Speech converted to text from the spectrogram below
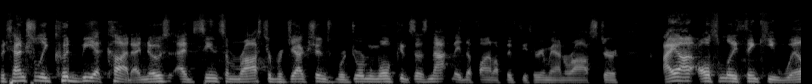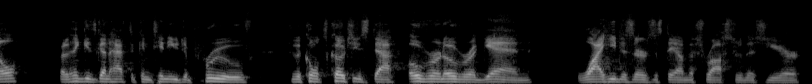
potentially could be a cut. I know I've seen some roster projections where Jordan Wilkins has not made the final 53 man roster. I uh, ultimately think he will, but I think he's going to have to continue to prove to the Colts coaching staff over and over again why he deserves to stay on this roster this year.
